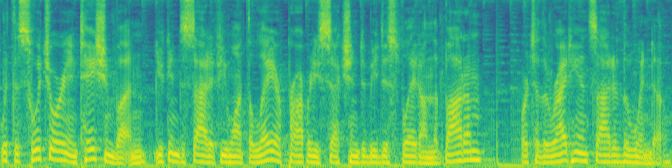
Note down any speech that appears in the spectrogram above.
With the Switch Orientation button, you can decide if you want the Layer Properties section to be displayed on the bottom or to the right-hand side of the window.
